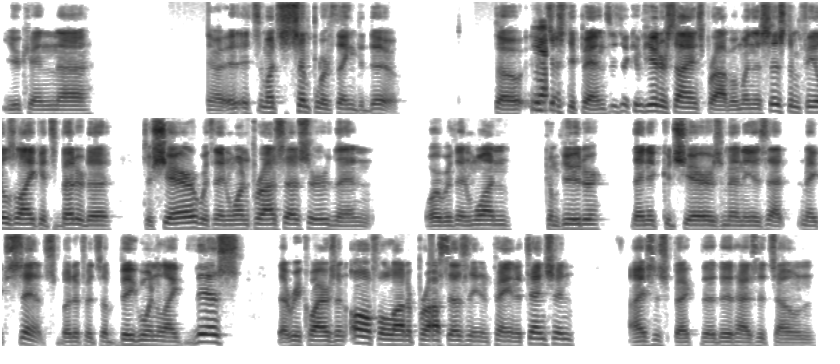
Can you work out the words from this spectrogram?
you can uh, you know it, it's a much simpler thing to do. So yeah. it just depends. It's a computer science problem. When the system feels like it's better to to share within one processor than or within one computer, then it could share as many as that makes sense. But if it's a big one like this, that requires an awful lot of processing and paying attention, I suspect that it has its own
